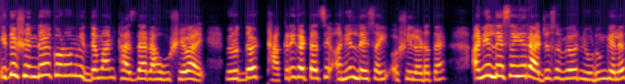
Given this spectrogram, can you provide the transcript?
इथे शिंदेकडून विद्यमान खासदार राहुल शेवाळे विरुद्ध ठाकरे गटाचे अनिल देसाई अशी लढत आहे. अनिल देसाई हे राज्यसभेवर निवडून गेलेत.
